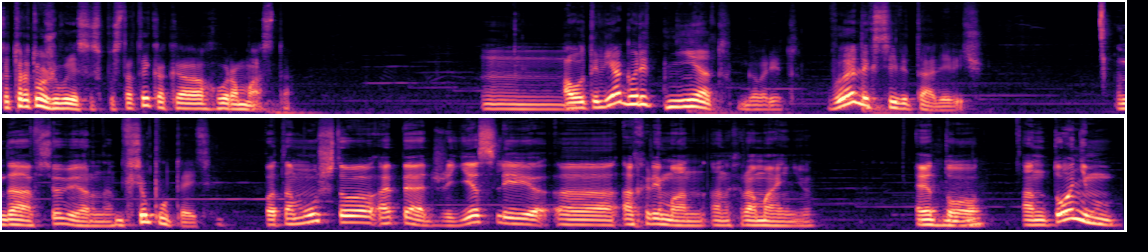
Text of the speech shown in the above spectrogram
который тоже вылез из пустоты, как и Агура Мазда. Mm. А вот Илья говорит, нет, говорит. Вы, Алексей Витальевич. Да, все верно. Все путаете. Потому что, опять же, если э, Ахриман Анхрамайню это угу антоним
